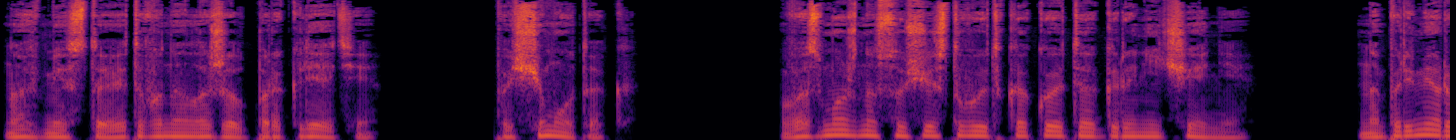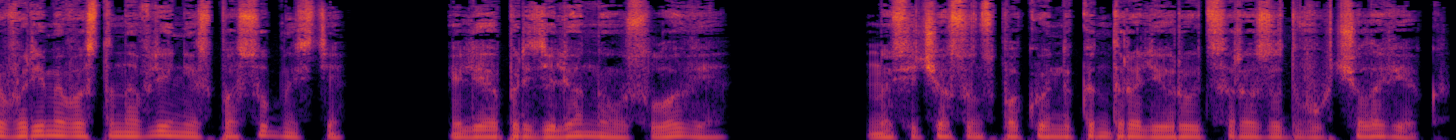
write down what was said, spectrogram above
но вместо этого наложил проклятие. Почему так? Возможно, существует какое-то ограничение. Например, время восстановления способности или определенные условия. Но сейчас он спокойно контролирует сразу двух человек.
